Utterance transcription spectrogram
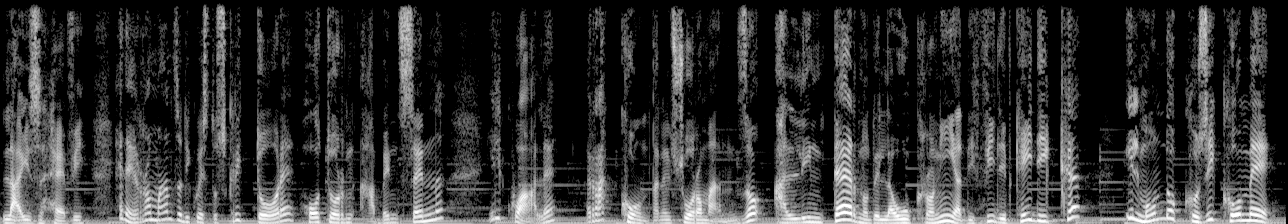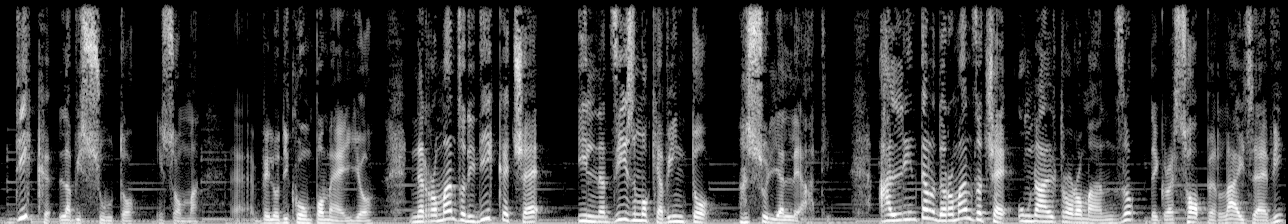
Lies Heavy, ed è il romanzo di questo scrittore, Hawthorne Abensen, il quale racconta nel suo romanzo, all'interno della ucronia di Philip K. Dick, il mondo così come Dick l'ha vissuto, insomma, eh, ve lo dico un po' meglio. Nel romanzo di Dick c'è il nazismo che ha vinto sugli alleati. All'interno del romanzo c'è un altro romanzo, The Grasshopper Lies Heavy,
